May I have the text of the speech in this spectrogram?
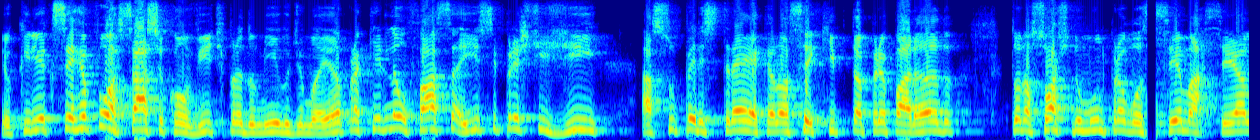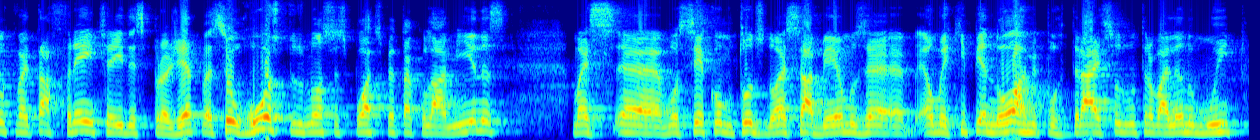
Eu queria que você reforçasse o convite para domingo de manhã para que ele não faça isso e prestigie a super estreia que a nossa equipe está preparando Toda sorte do mundo para você, Marcelo, que vai estar tá à frente aí desse projeto, vai ser o rosto do nosso esporte espetacular Minas. Mas é, você, como todos nós sabemos, é, é uma equipe enorme por trás, todo mundo trabalhando muito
